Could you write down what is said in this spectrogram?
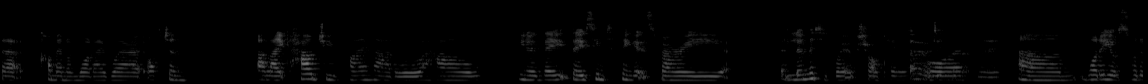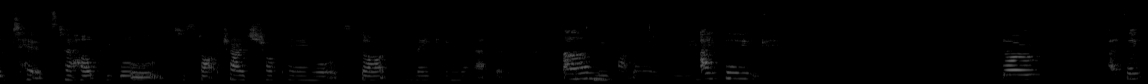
that comment on what I wear often are like, how do you find that? Or how, you know, they, they seem to think it's very a limited way of shopping. Oh, or definitely. um, what are your sort of tips to help people to start charity shopping or start making an effort Um, move that way, really? I think no. I think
